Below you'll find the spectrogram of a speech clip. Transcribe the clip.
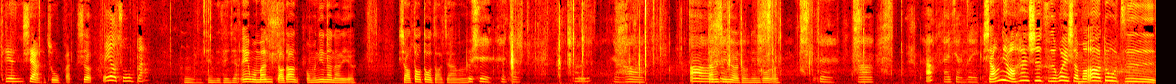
天下出版社。没有出版。嗯，亲子天下。哎，我们找到，我们念到哪里了？小豆豆找家吗？不是，是在。然后，哦，当心儿童念过了。对，啊，好，来讲这个。小鸟和狮子为什么饿肚子？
